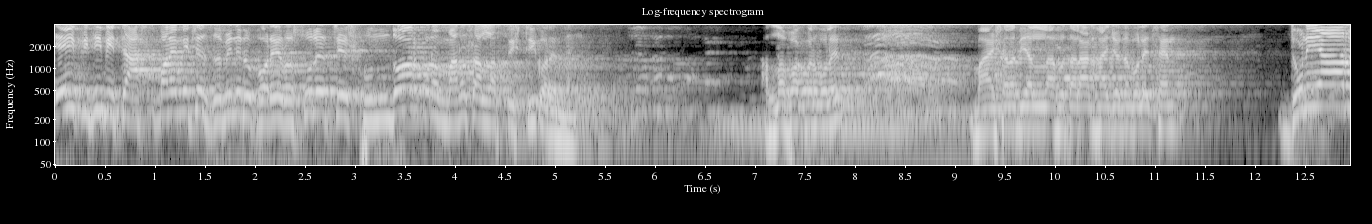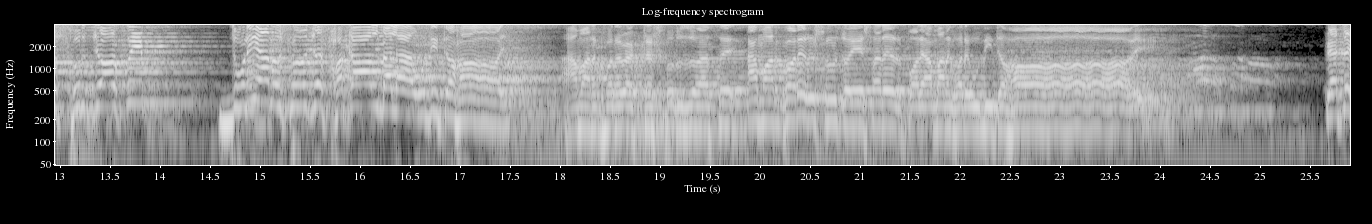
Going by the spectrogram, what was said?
এই পৃথিবীতে আসমানের নিচে, জমিনের উপরে রসুলের চেয়ে সুন্দর কোনো মানুষ আল্লাহ সৃষ্টি করেন নাই। আল্লাহ আকবর বলেন। মায়েশারাদি আল্লাহ তালানহার জন্য বলেছেন, দুনিয়ার সূর্য আসিফ দুনিয়ার সূর্য সকালবেলা উদিত হয়। আমার ঘরেও একটা সূর্য আছে, আমার ঘরের সূর্য এসারের পরে আমার ঘরে উদিত হয়। পেটে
